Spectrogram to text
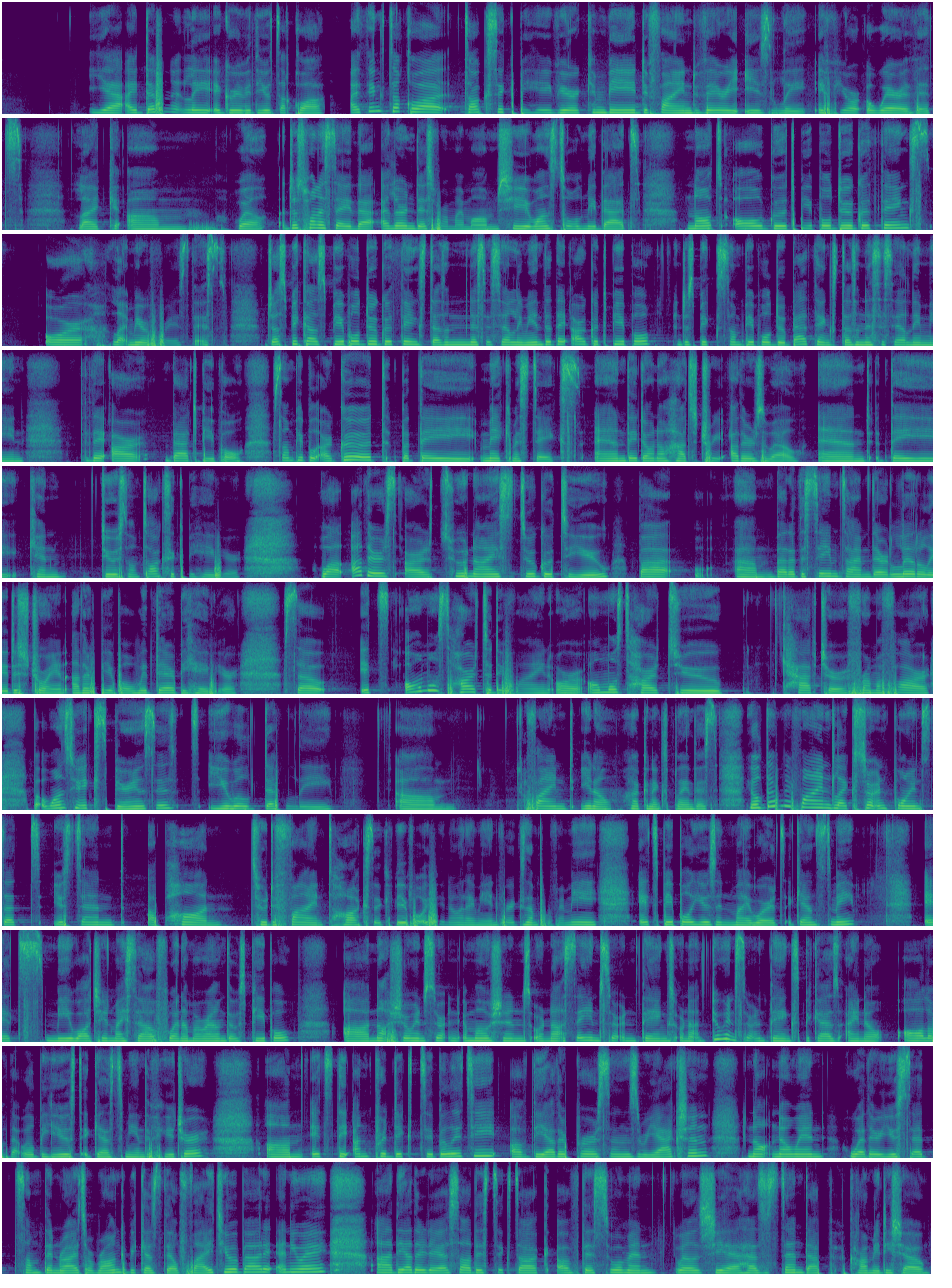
Yeah, I definitely agree with you, Taqwa. I think Taqwa toxic behavior can be defined very easily if you're aware of it. Like, um, well, I just want to say that I learned this from my mom. She once told me that not all good people do good things, or let me rephrase this. Just because people do good things doesn't necessarily mean that they are good people, and just because some people do bad things doesn't necessarily mean they are bad people. Some people are good, but they make mistakes and they don't know how to treat others well, and they can do some toxic behavior. While others are too nice, too good to you, but um, but at the same time, they're literally destroying other people with their behavior. So it's almost hard to define or almost hard to capture from afar. But once you experience it, you will definitely um, find, you know, how can I explain this? You'll definitely find like certain points that you stand upon to define toxic people, if you know what I mean. For example, for me, it's people using my words against me. It's me watching myself when I'm around those people, uh, not showing certain emotions or not saying certain things or not doing certain things because I know all of that will be used against me in the future. Um, it's the unpredictability of the other person's reaction, not knowing whether you said something right or wrong because they'll fight you about it anyway. Uh, the other day, I saw this TikTok of this woman. Well, she has a stand up comedy show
